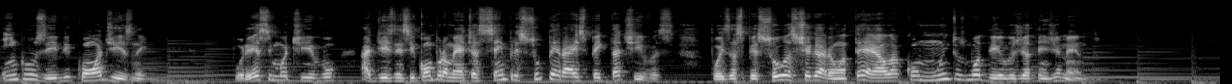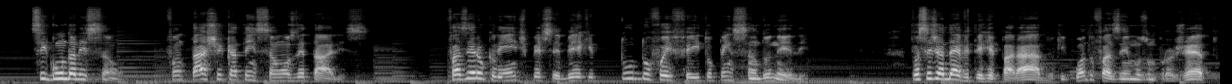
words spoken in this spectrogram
inclusive com a Disney. Por esse motivo, a Disney se compromete a sempre superar expectativas, pois as pessoas chegarão até ela com muitos modelos de atendimento. Segunda lição: fantástica atenção aos detalhes. Fazer o cliente perceber que tudo foi feito pensando nele. Você já deve ter reparado que quando fazemos um projeto,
